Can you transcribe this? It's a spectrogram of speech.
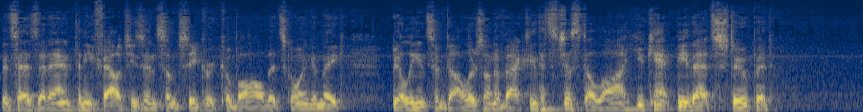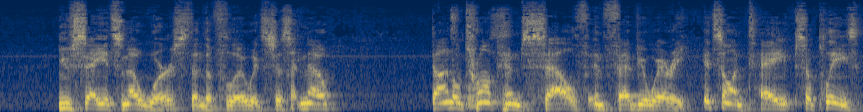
that says that Anthony Fauci's in some secret cabal that's going to make billions of dollars on a vaccine. That's just a lie. You can't be that stupid. You say it's no worse than the flu. It's just like no. Donald Trump himself in February. It's on tape. So please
